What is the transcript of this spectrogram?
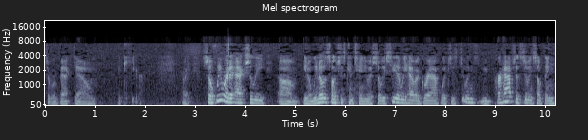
So we're back down like here. All right. So if we were to actually, um, you know, we know this function is continuous, so we see that we have a graph which is doing, perhaps it's doing something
